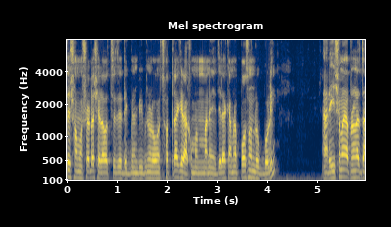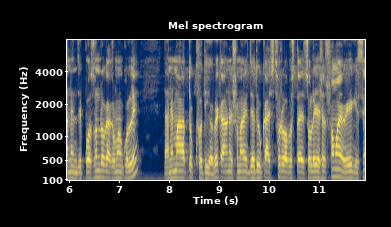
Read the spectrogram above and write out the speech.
যে সমস্যাটা সেটা হচ্ছে যে দেখবেন বিভিন্ন রকম ছত্রাকের আক্রমণ মানে যেটাকে আমরা পচন রোগ বলি। আর এই সময় আপনারা জানেন যে পচন রোগ আক্রমণ করলে ধানের মারাত্মক ক্ষতি হবে, কারণ এই সময় যেহেতু কাজথর অবস্থায় চলে আসার সময় হয়ে গেছে,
